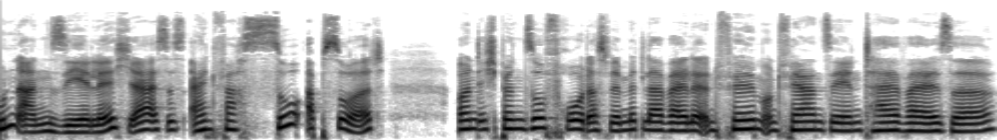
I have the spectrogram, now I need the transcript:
unansehlich, ja, es ist einfach so absurd. Und ich bin so froh, dass wir mittlerweile in Film und Fernsehen teilweise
